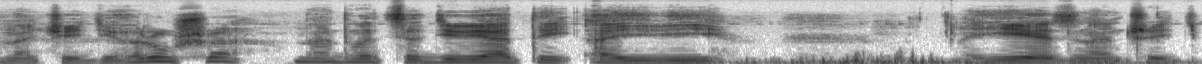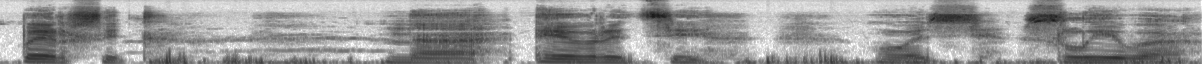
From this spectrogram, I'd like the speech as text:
значить, груша на 29-й айві. Є, значить, персик на евриці. Ось слива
